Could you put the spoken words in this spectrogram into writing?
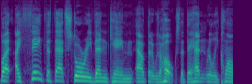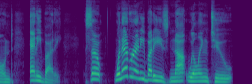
but I think that that story then came out that it was a hoax, that they hadn't really cloned anybody. So whenever anybody's not willing to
